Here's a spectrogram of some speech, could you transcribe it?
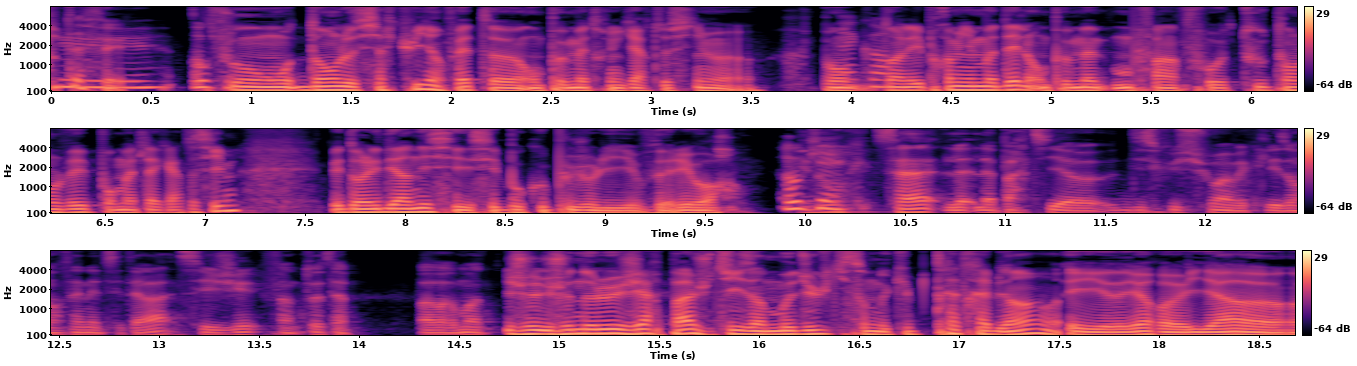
Tout à fait. Faut- dans le circuit, en fait, euh, on peut mettre une carte SIM. euh, Bon, dans les premiers modèles, on peut même, enfin, faut tout enlever pour mettre la carte SIM. Mais dans les derniers, c'est c'est beaucoup plus joli. Vous allez voir. Et donc, ça, la, la partie euh, discussion avec les antennes, etc., c'est. Enfin, toi, t'as pas vraiment. Je, je ne le gère pas. J'utilise un module qui s'en occupe très très bien. Et d'ailleurs, euh, il y a, euh,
